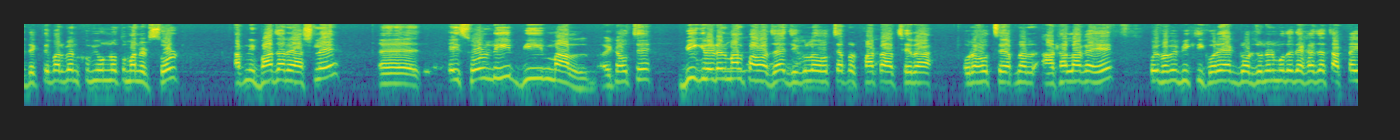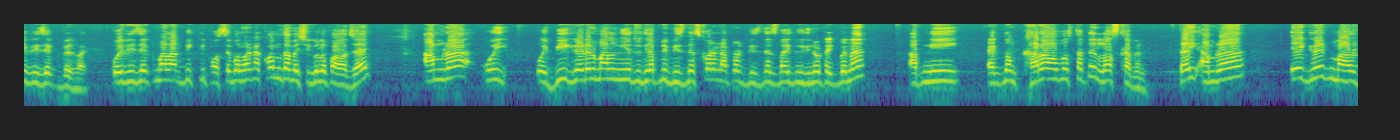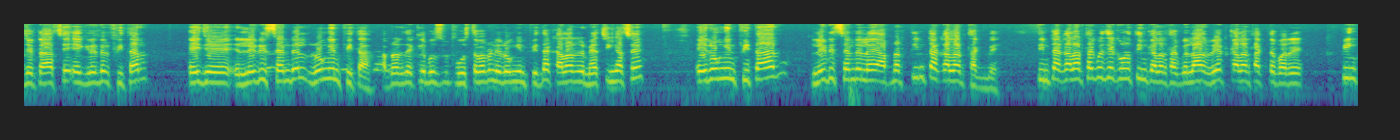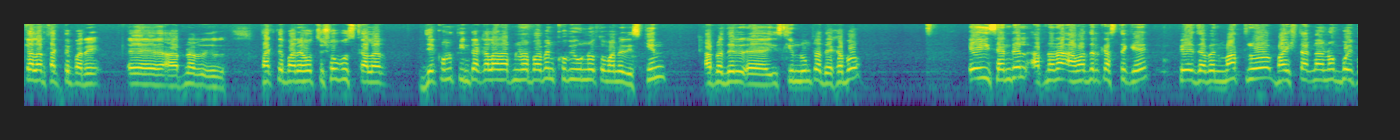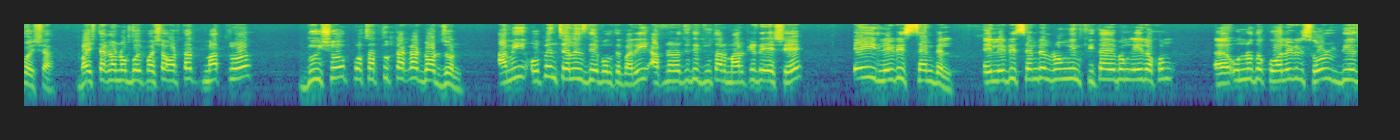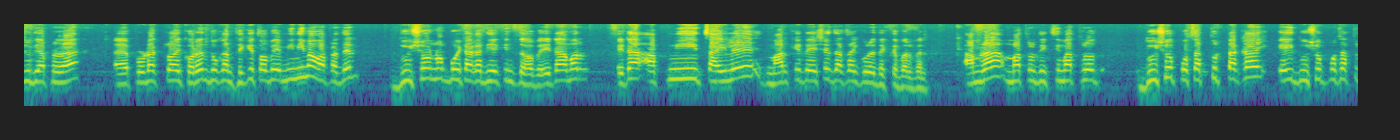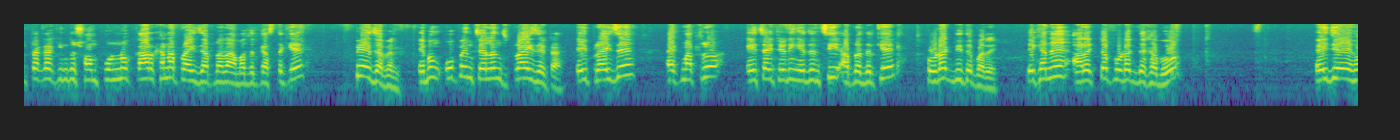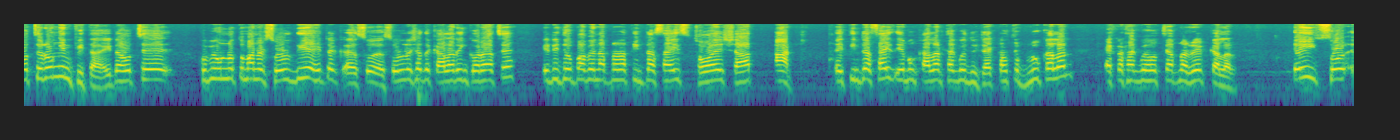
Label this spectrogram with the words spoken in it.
দেখতে পারবেন, খুবই উন্নত মানের সোল্ড। আপনি বাজারে আসলে এই সোল্ডই বি মাল, এটা হচ্ছে বি গ্রেডের মাল পাওয়া যায়, যেগুলো হচ্ছে আপনার ফাটা, ছেঁড়া, ওরা হচ্ছে আপনার আঠা লাগায়ে ওইভাবে বিক্রি করে। এক ডজনের মধ্যে দেখা যায় চারটাই রিজেক্ট বের হয়। ওই রিজেক্ট মাল আর বিক্রি পসিবল হয় না, কম দামে সেগুলো পাওয়া যায়। আমরা ওই ওই বি গ্রেডের মাল নিয়ে যদি আপনি বিজনেস করেন, আপনার বিজনেস ভাই দুই দিনও টেকবে না। আপনি একদম খারাপ অবস্থাতে লস খাবেন। তাই আমরা এ গ্রেড মাল যেটা আছে এ গ্রেডের ফিতার, এই যে লেডিস স্যান্ডেল রঙিন ফিতা। আপনারা দেখলে বুঝ- বুঝতে পারবেন, এই রঙিন ফিতা কালারের ম্যাচিং আছে। এই রঙিন ফিতার লেডিস স্যান্ডেলে আপনার তিনটা কালার থাকবে। তিনটা কালার থাকবে যে কোনো তিন কালার থাকবে। লাল, রেড কালার থাকতে পারে, পিঙ্ক কালার থাকতে পারে আপনার থাকতে পারে হচ্ছে সবুজ কালার। যে কোনো তিনটা কালার আপনারা পাবেন, খুবই উন্নত মানের স্কিন। আপনাদের স্কিন রুমটা দেখাবো। এই স্যান্ডেল আপনারা আমাদের কাছ থেকে পেয়ে যাবেন মাত্র বাইশ টাকা নব্বই পয়সা। বাইশ টাকা নব্বই পয়সা, অর্থাৎ মাত্র দুইশো পঁচাত্তর টাকা ডর্জন। আমি ওপেন চ্যালেঞ্জ দিয়ে বলতে পারি, আপনারা যদি জুতার মার্কেটে এসে এই লেডিস স্যান্ডেল এই লেডিস স্যান্ডেল, রঙিন ফিতা এবং এইরকম উন্নত কোয়ালিটির সোল্ড দিয়ে যদি আপনারা প্রোডাক্ট ক্রয় করেন দোকান থেকে, তবে মিনিমাম আপনাদের দুইশো নব্বই টাকা দিয়ে কিনতে হবে। এটা আমার, এটা আপনি চাইলে মার্কেটে এসে যাচাই করে দেখতে পারবেন। আমরা মাত্র দিচ্ছি মাত্র দুইশো পঁচাত্তর টাকায়। এই দুইশো পঁচাত্তর টাকা কিন্তু সম্পূর্ণ কারখানা প্রাইজে আপনারা আমাদের কাছ থেকে পেয়ে যাবেন। এবং ওপেন চ্যালেঞ্জ প্রাইজ এটা। এই প্রাইজে একমাত্র এইচআই ট্রেডিং এজেন্সি আপনাদেরকে প্রোডাক্ট দিতে পারে। এখানে আরেকটা প্রোডাক্ট দেখাবো। এই যে হচ্ছে রঙিন ফিতা, এটা হচ্ছে খুবই উন্নত মানের সোল দিয়ে এটা সোলের সাথে কালারিং করা আছে। এটিতেও পাবেন আপনারা তিনটা সাইজ ছয়, সাত, আট। এই তিনটা সাইজ এবং কালার থাকবে দুইটা, একটা হচ্ছে ব্লু কালার একটা থাকবে হচ্ছে আপনার রেড কালার এই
